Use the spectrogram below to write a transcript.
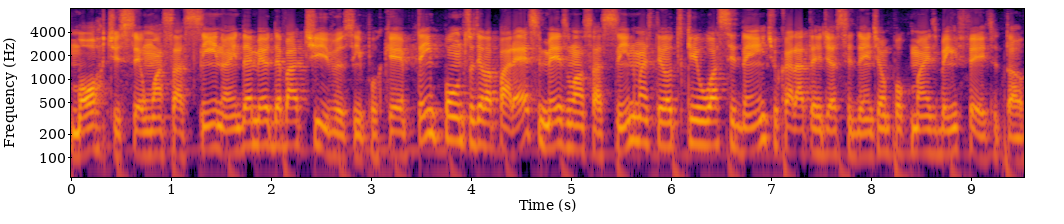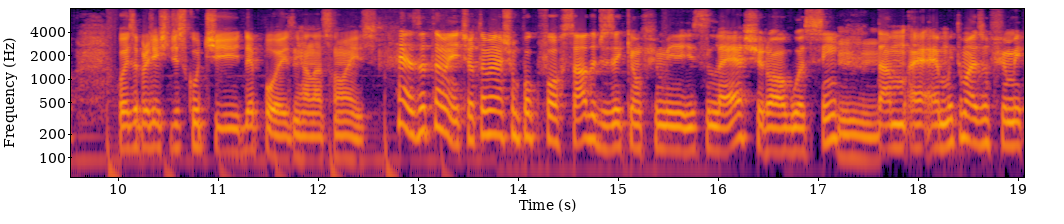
morte ser um assassino ainda é meio debatível, assim, porque tem pontos onde ela parece mesmo um assassino, mas tem outros que o acidente, o caráter de acidente é um pouco mais bem feito e tal. Coisa pra gente discutir depois em relação a isso. É, exatamente. Eu também acho um pouco forçado dizer que é um filme slasher ou algo assim. Uhum. Tá, é, é, muito mais um filme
